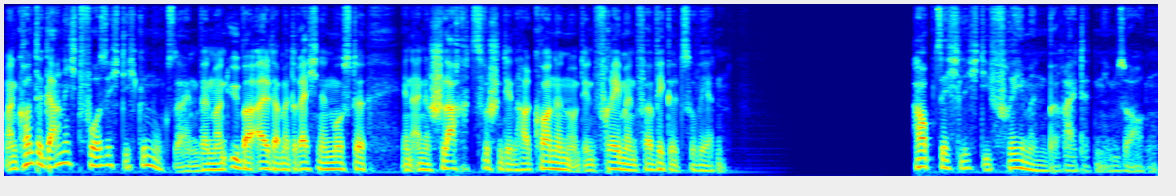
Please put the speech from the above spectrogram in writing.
Man konnte gar nicht vorsichtig genug sein, wenn man überall damit rechnen musste, in eine Schlacht zwischen den Harkonnen und den Fremen verwickelt zu werden. Hauptsächlich die Fremen bereiteten ihm Sorgen.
